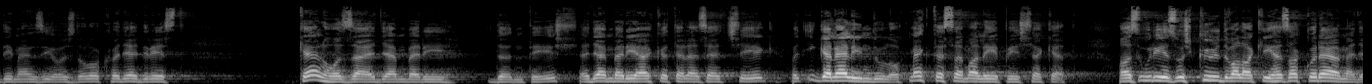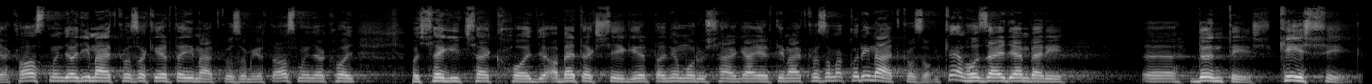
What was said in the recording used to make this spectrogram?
dimenziós dolog, hogy egyrészt kell hozzá egy emberi döntés, egy emberi elkötelezettség, hogy igen, elindulok, megteszem a lépéseket. Ha az Úr Jézus küld valakihez, akkor elmegyek. Ha azt mondja, hogy imádkozzak érte, imádkozom érte. Azt mondja, hogy, hogy segítsek, hogy a betegségért, a nyomorúságáért imádkozom, akkor imádkozom. Kell hozzá egy emberi döntés, készség.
